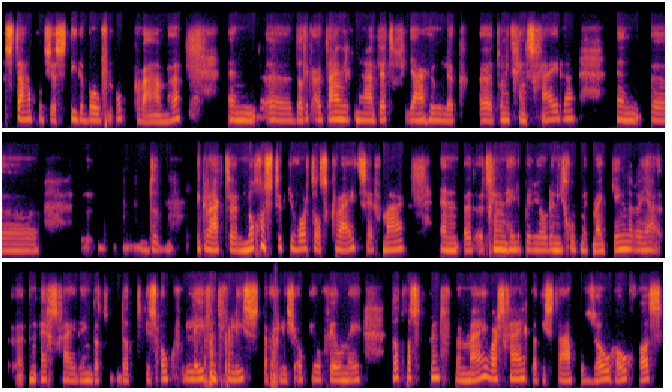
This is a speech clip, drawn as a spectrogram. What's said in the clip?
stapeltjes die er bovenop kwamen. En uh, dat ik uiteindelijk na 30 jaar huwelijk, toen ik ging scheiden, en uh, de, ik raakte nog een stukje wortels kwijt, zeg maar. En het ging een hele periode niet goed met mijn kinderen. Ja, een echtscheiding, dat, dat is ook levend verlies. Daar verlies je ook heel veel mee. Dat was het punt bij mij waarschijnlijk, dat die stapel zo hoog was,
